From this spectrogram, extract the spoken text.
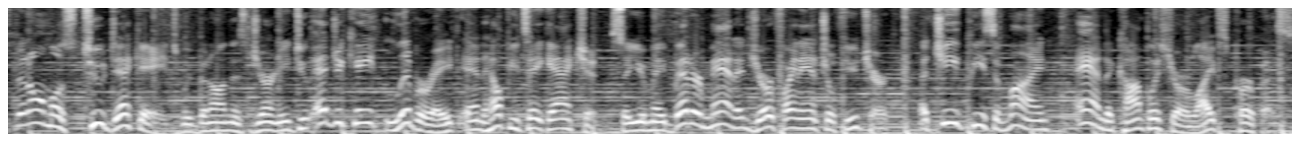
been almost two decades we've been on this journey to educate, liberate, and help you take action so you may better manage your financial future, achieve peace of mind, and accomplish your life's purpose.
